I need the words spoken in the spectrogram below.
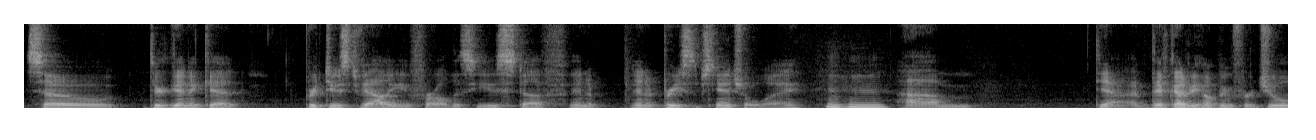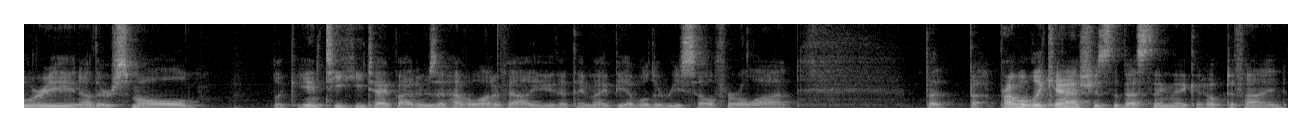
so they're gonna get reduced value for all this used stuff in a in a pretty substantial way. Mm-hmm. Um, yeah, they've got to be hoping for jewelry and other small, like antique type items that have a lot of value that they might be able to resell for a lot. But, but probably cash is the best thing they could hope to find.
